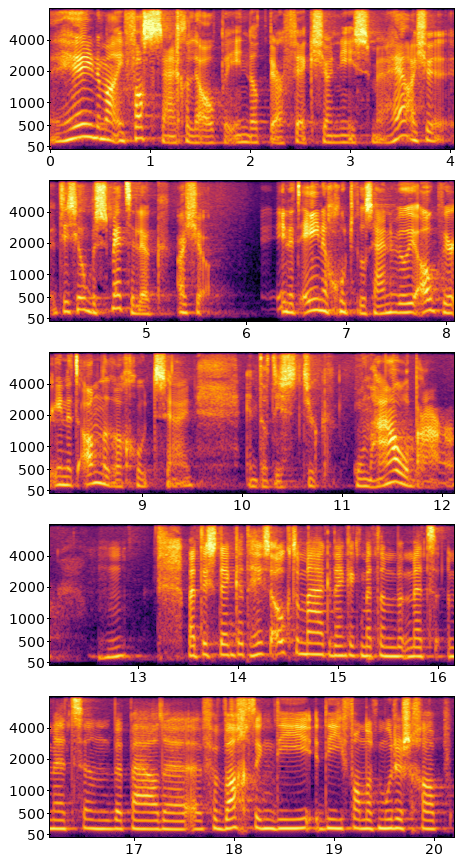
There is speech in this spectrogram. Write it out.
helemaal in vast zijn gelopen in dat perfectionisme. Hè? Als je, het is heel besmettelijk. Als je in het ene goed wil zijn, dan wil je ook weer in het andere goed zijn. En dat is natuurlijk onhaalbaar. -hmm. Maar het, is, denk, het heeft ook te maken, denk ik, met een, met, met een bepaalde uh, verwachting die, die van het moederschap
